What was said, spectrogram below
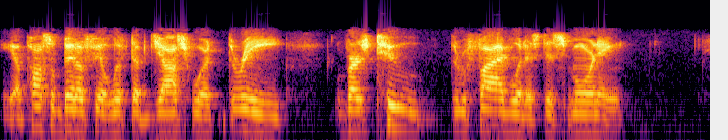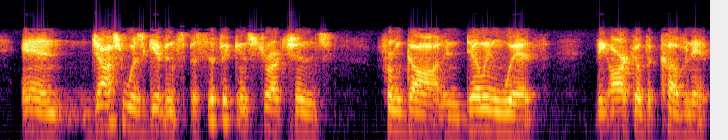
The Apostle Benefield lift up Joshua 3, verse 2 through 5 with us this morning. And Joshua was given specific instructions from God in dealing with the Ark of the Covenant,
